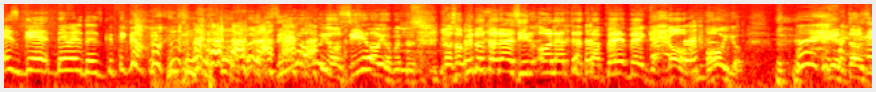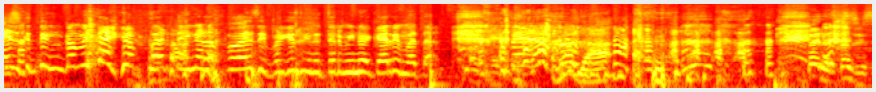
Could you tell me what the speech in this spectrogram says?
es que de verdad es que te como. Sí, obvio, sí, obvio. pero Los, zombies no te van a decir, hola, te atrapé, venga. No, obvio. Y entonces. Es que tengo un comentario aparte y no lo puedo decir porque si no termino acá de rematar. ok. No, ya. Bueno, entonces.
